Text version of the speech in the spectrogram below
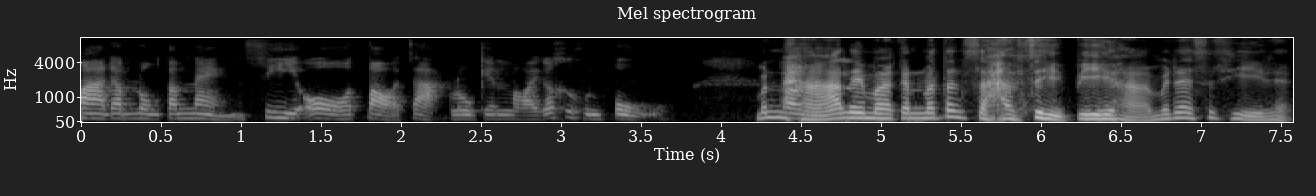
มาดำรงตำแหน่ง CEO ต่อจากโลเกนลอยก็คือคุณปู่มันเออหาอะไรมากันมาตั้งสามสี่ปีหาไม่ได้สักทีเนี่ย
